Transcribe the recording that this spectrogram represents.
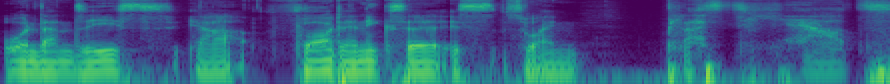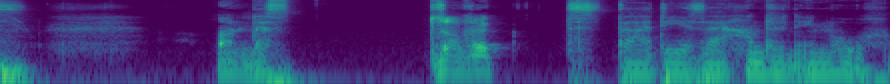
Und dann sehe ich ja, vor der Nixe ist so ein Plastikherz. Und das drückt da diese Handeln eben hoch.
